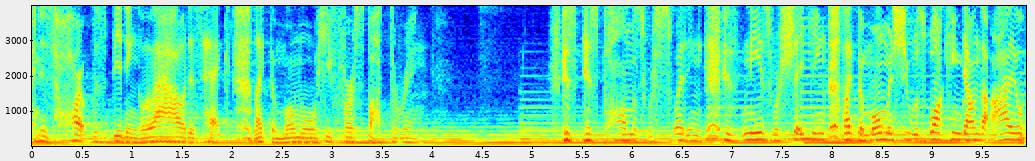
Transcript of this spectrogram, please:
And his heart was beating loud as heck, like the moment when he first bought the ring. His, his palms were sweating, his knees were shaking, like the moment she was walking down the aisle.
